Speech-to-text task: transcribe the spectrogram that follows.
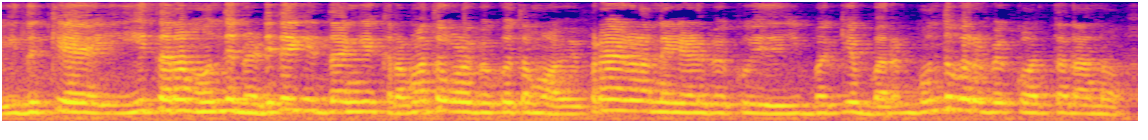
ಇದಕ್ಕೆ ಈ ತರ ಮುಂದೆ ನಡೀದಾಗಿದ್ದಂಗೆ ಕ್ರಮ ತಗೊಳ್ಬೇಕು ತಮ್ಮ ಅಭಿಪ್ರಾಯಗಳನ್ನ ಹೇಳ್ಬೇಕು ಈ ಬಗ್ಗೆ ಬರ ಮುಂದೆ ಬರಬೇಕು ಅಂತ ನಾನು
